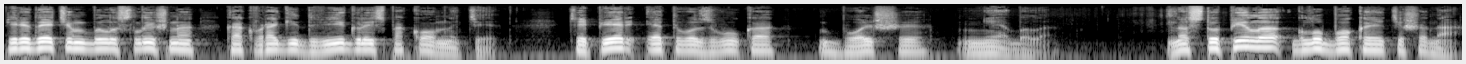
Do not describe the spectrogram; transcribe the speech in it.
Перед этим было слышно, как враги двигались по комнате. Теперь этого звука больше не было. Наступила глубокая тишина.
